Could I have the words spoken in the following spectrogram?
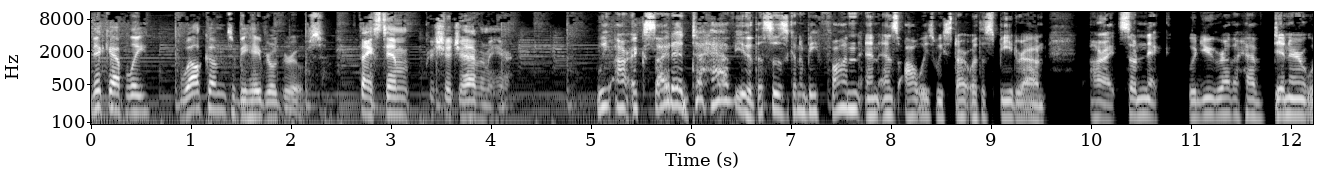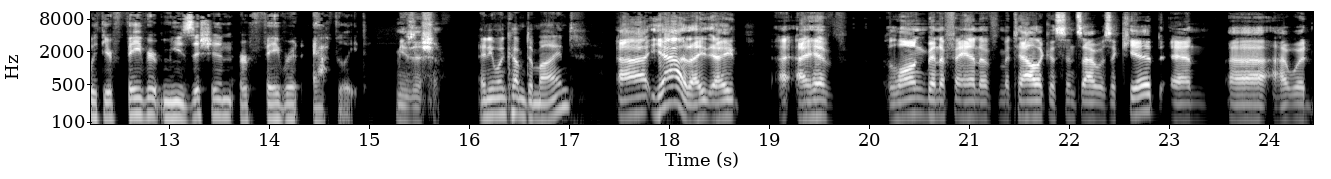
Nick Epley, welcome to Behavioral Grooves. Thanks, Tim. Appreciate you having me here. We are excited to have you. This is going to be fun. And as always, we start with a speed round. All right. So, Nick, would you rather have dinner with your favorite musician or favorite athlete? Musician. Anyone come to mind? Uh, yeah, I, I, I have long been a fan of Metallica since I was a kid, and uh, I would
